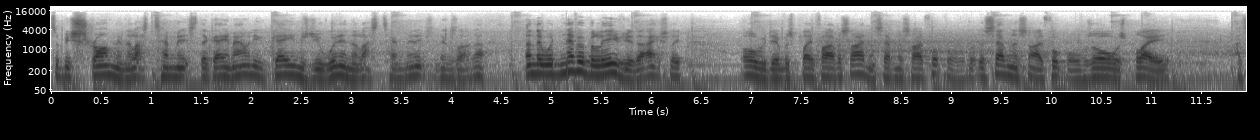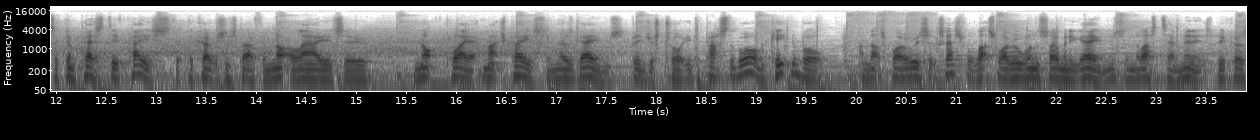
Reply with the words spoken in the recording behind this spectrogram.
to be strong in the last 10 minutes of the game. How many games do you win in the last 10 minutes and things like that? And they would never believe you that actually all we did was play five-a-side and seven-a-side football. But the seven-a-side football was always played at a competitive pace that the coaching staff would not allow you to not play at match pace in those games. But it just taught you to pass the ball and keep the ball. And that's why we were successful. That's why we won so many games in the last 10 minutes because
